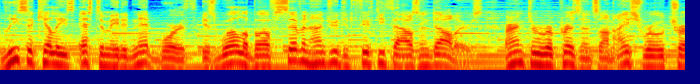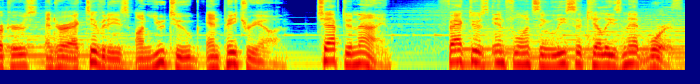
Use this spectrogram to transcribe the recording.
Lisa Kelly's estimated net worth is well above $750,000, earned through her presence on Ice Road Truckers and her activities on YouTube and Patreon. Chapter 9 Factors influencing Lisa Kelly's net worth.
